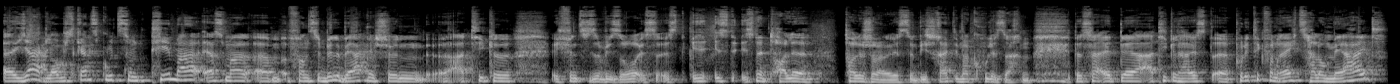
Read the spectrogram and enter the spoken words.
Äh, ja, glaube ich, ganz gut zum Thema. Erstmal ähm, von Sibylle Berg einen schönen äh, Artikel. Ich finde sie sowieso ist, ist, ist, ist eine tolle, tolle Journalistin. Die schreibt immer coole Sachen. Das, der Artikel heißt äh, Politik von rechts, Hallo Mehrheit.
